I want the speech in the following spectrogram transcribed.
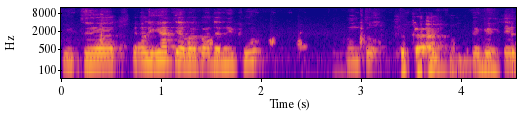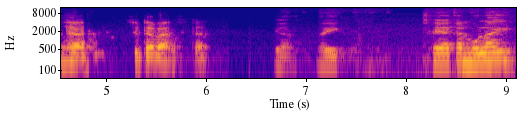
Sudah terlihat ya Bapak dan Ibu untuk sudah PPT-nya? Sudah, sudah Pak, sudah. Ya, baik. Saya akan mulai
